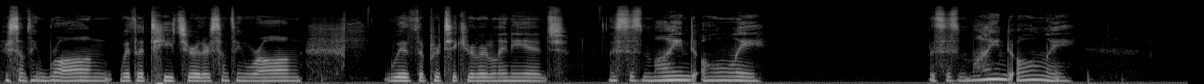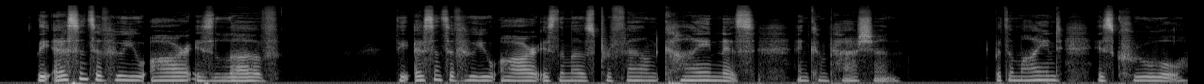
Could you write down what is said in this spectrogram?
there's something wrong with a teacher, there's something wrong with a particular lineage. This is mind only. This is mind only. The essence of who you are is love. The essence of who you are is the most profound kindness and compassion. But the mind is cruel,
